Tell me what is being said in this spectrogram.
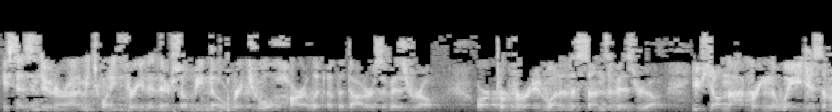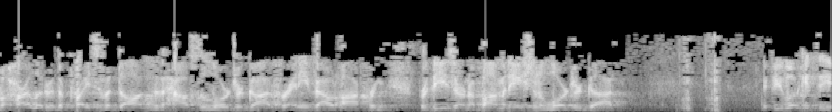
He says in Deuteronomy 23 that there shall be no ritual harlot of the daughters of Israel, or a perverted one of the sons of Israel. You shall not bring the wages of a harlot or the price of a dog to the house of the Lord your God for any vowed offering, for these are an abomination to the Lord your God. If you look at the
